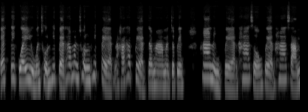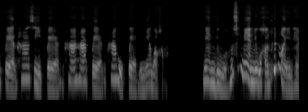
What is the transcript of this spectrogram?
แอดติ๊กไว้อยู่มันชนที่แปดถ้ามันชนที่แปดนะคะ ถ้าแปดจะมามันจะเป็นห้าหนึ่งแปดห้าสองแปดห้าสามแปดห้าสี่แปดห้าห้าแปดห้าหกแปดอย่างเงี้ยบอกค่ะแมนอยู่มันสิแมนอยู่บ่ค่ะขึ้นหน่อยแท้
